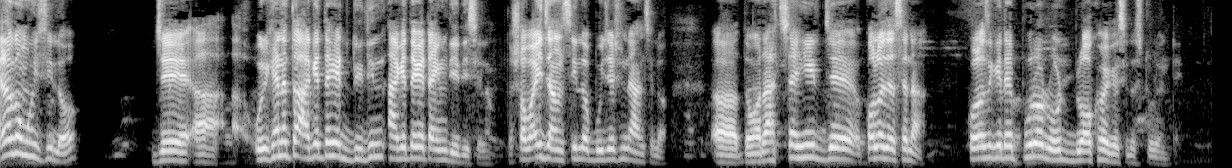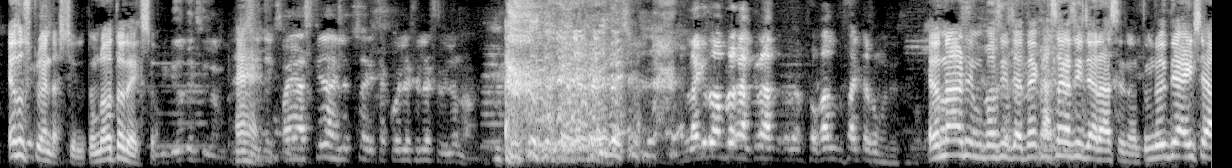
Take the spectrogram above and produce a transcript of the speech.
এরকম হয়েছিল যে ওইখানে তো আগে থেকে, দুই দিন আগে থেকে টাইম দিয়ে দিয়েছিলাম। তো সবাই জানছিল, বুঝে শুনে আনছিল। তোমার রাজশাহীর যে কলেজ আছে না কলেজ গেটে পুরো রোড ব্লক হয়ে গেছিল স্টুডেন্টে এত স্টুডেন্ট আসছিল তোমরাও তো দেখছ হ্যাঁ হ্যাঁ ভাই আজকে আইলে তো এটা কইলে শুলে শুইল না লাগে তো আমরা কালকে রাত সকাল চারটার সময় দিচ্ছি এখন আর বসি যাতে কাছাকাছি যারা আছে না তোমরা যদি আইসা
